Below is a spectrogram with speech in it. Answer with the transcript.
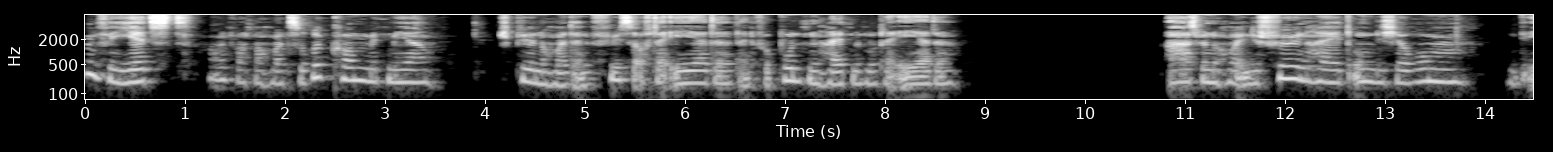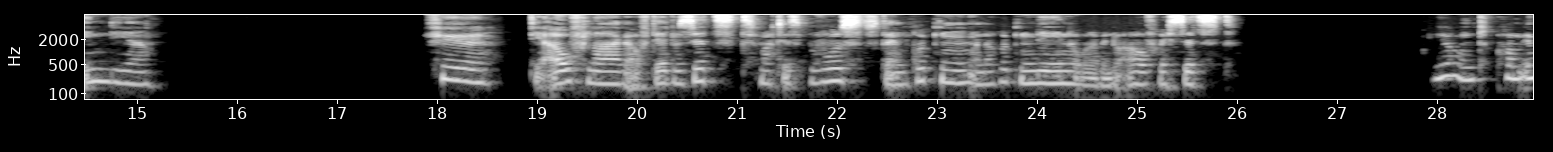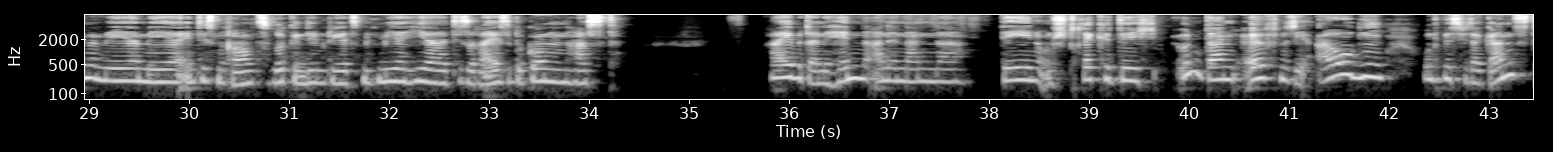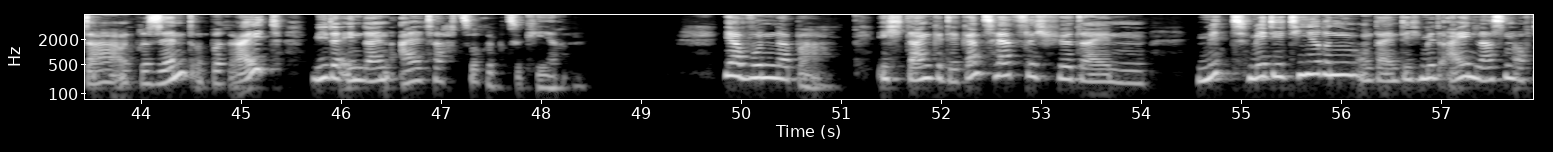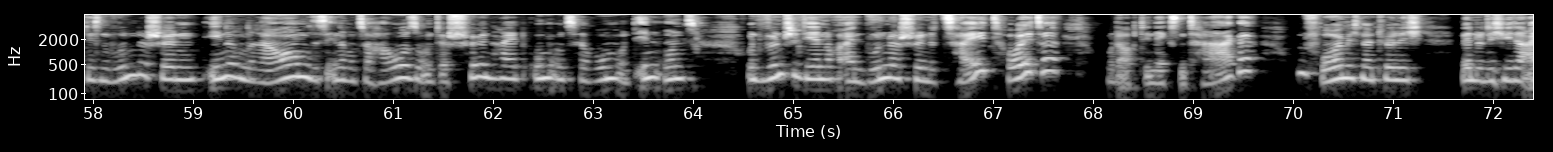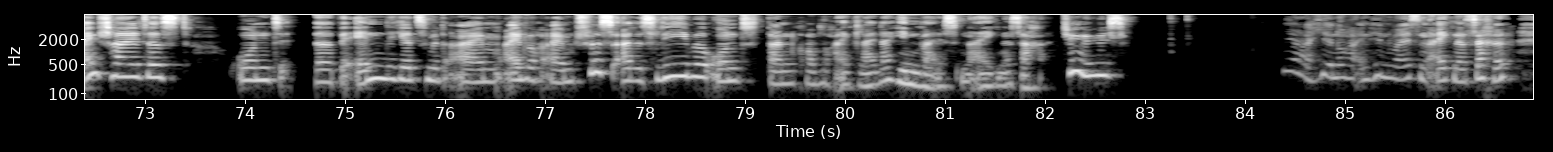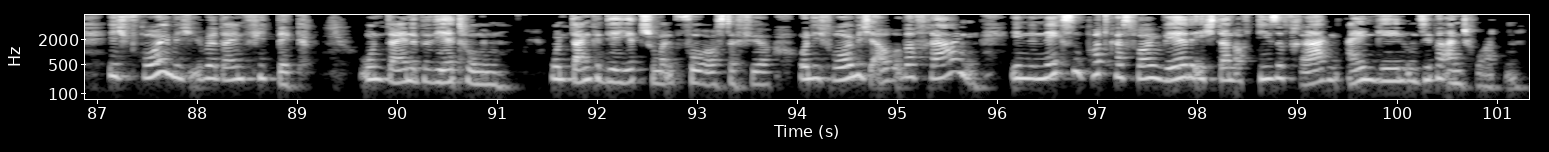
Und für jetzt einfach nochmal zurückkommen mit mir. Spüre nochmal deine Füße auf der Erde, deine Verbundenheit mit Mutter Erde. Atme nochmal in die Schönheit um dich herum und in dir. Fühl die Auflage, auf der du sitzt. Mach dir es bewusst, dein Rücken an der Rückenlehne oder wenn du aufrecht sitzt. Ja, und komm immer mehr, mehr in diesen Raum zurück, in dem du jetzt mit mir hier diese Reise begonnen hast. Reibe deine Hände aneinander, dehne und strecke dich und dann öffne die Augen und du bist wieder ganz da und präsent und bereit, wieder in deinen Alltag zurückzukehren. Ja, wunderbar. Ich danke dir ganz herzlich für dein Mitmeditieren und dein dich mit einlassen auf diesen wunderschönen inneren Raum des inneren Zuhause und der Schönheit um uns herum und in uns und wünsche dir noch eine wunderschöne Zeit heute oder auch die nächsten Tage und freue mich natürlich, wenn du dich wieder einschaltest und äh, beende jetzt mit einem einfach einem Tschüss, alles Liebe und dann kommt noch ein kleiner Hinweis in eigener Sache. Tschüss. Ja, hier noch ein Hinweis in eigener Sache. Ich freue mich über dein Feedback und deine Bewertungen und danke dir jetzt schon mal im Voraus dafür. Und ich freue mich auch über Fragen. In den nächsten Podcast-Folgen werde ich dann auf diese Fragen eingehen und sie beantworten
